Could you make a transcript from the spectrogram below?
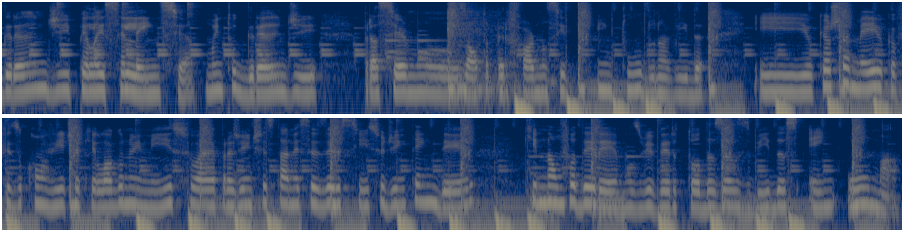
grande pela excelência, muito grande para sermos alta performance em tudo na vida. E o que eu chamei, o que eu fiz o convite aqui logo no início é para a gente estar nesse exercício de entender que não poderemos viver todas as vidas em uma,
